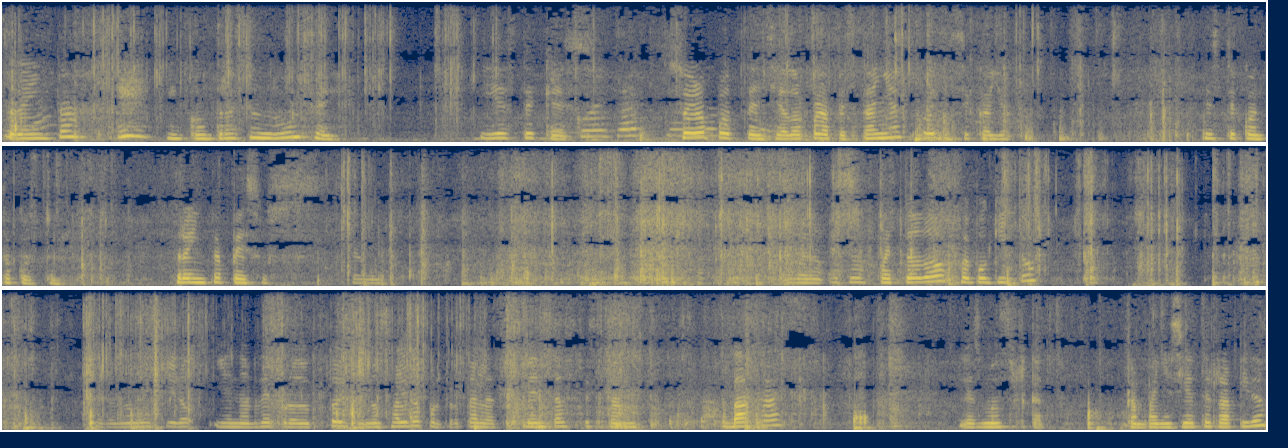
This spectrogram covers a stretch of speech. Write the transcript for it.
30. Encontraste un dulce. ¿Y este que es? Suero potenciador para pestañas. Uy, se cayó. ¿Este cuánto costó? 30 pesos. Bueno, eso fue todo. Fue poquito. Pero no me quiero llenar de producto y que no salga porque ahorita las ventas están bajas. Les muestro el campaña 7 rápido.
